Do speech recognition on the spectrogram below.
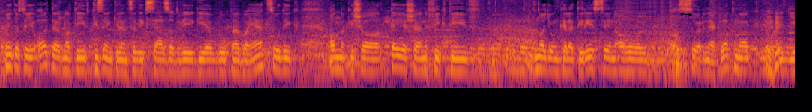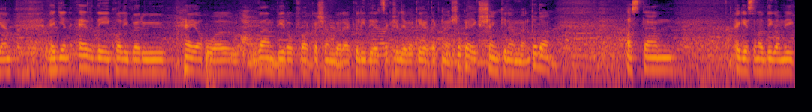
mondjuk azt, hogy egy alternatív 19. század végi Európában játszódik, annak is a teljesen fiktív, nagyon keleti részén, ahol a szörnyek laknak, uh-huh. egy ilyen, egy ilyen erdélyi kaliberű hely, ahol vámpírok, farkasemberek, lidércek és egyebek éltek nagyon sokáig, senki nem ment oda. Aztán egészen addig, amíg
